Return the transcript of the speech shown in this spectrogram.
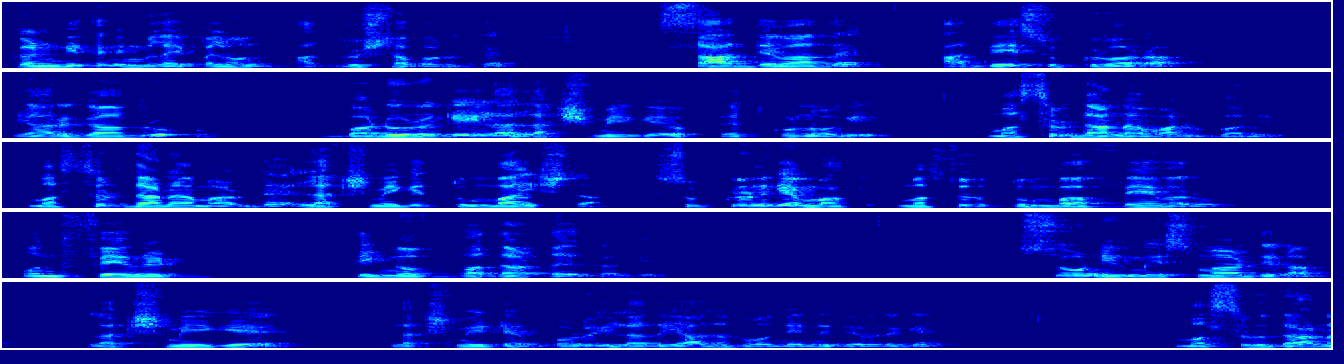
ಖಂಡಿತ ನಿಮ್ಮ ಲೈಫಲ್ಲಿ ಒಂದು ಅದೃಷ್ಟ ಬರುತ್ತೆ. ಸಾಧ್ಯವಾದ್ರೆ ಅದೇ ಶುಕ್ರವಾರ ಯಾರಿಗಾದ್ರೂ ಬಡವರಿಗೆ ಇಲ್ಲ, ಲಕ್ಷ್ಮಿಗೆ ಎತ್ಕೊಂಡು ಹೋಗಿ ಮೊಸರು ದಾನ ಮಾಡ್ಬಿಟ್ಟು ಬನ್ನಿ. ಮೊಸರು ದಾನ ಮಾಡಿದ್ರೆ ಲಕ್ಷ್ಮಿಗೆ ತುಂಬಾ ಇಷ್ಟ. ಶುಕ್ರನಿಗೆ ಮೊಸರು ತುಂಬಾ ಫೇವರು ಒಂದು ಫೇವ್ರೆಟ್ ತಿನ್ನೋ ಪದಾರ್ಥ ಇದ್ದಂಗೆ. ಸೊ ನೀವು ಮಿಸ್ ಮಾಡ್ದಿರಾ, ಲಕ್ಷ್ಮಿಗೆ, ಲಕ್ಷ್ಮಿ ಟೆಂಪಲು ಇಲ್ಲಾದ್ರೆ ಯಾವ್ದಾದ್ರು ಒಂದು ಎಣ್ಣೆ ದೇವರಿಗೆ ಮೊಸರು ದಾನ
